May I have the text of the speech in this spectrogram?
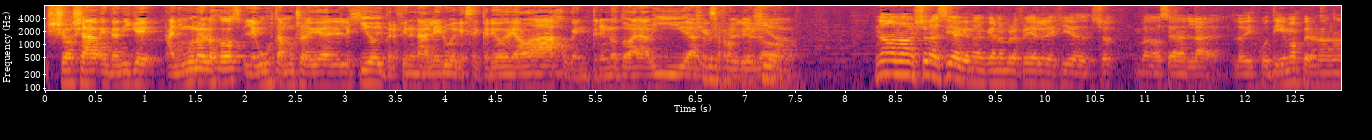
yo ya entendí que a ninguno de los dos le gusta mucho la idea del elegido y prefieren al héroe que se creó de abajo, que entrenó toda la vida, Yo que se rompió el elegido. lomo. No, no, yo no decía que no, que no prefería el elegido. Yo, o sea, la- lo discutimos, pero no, no.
